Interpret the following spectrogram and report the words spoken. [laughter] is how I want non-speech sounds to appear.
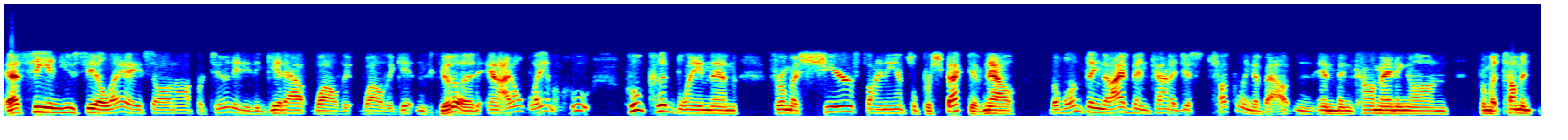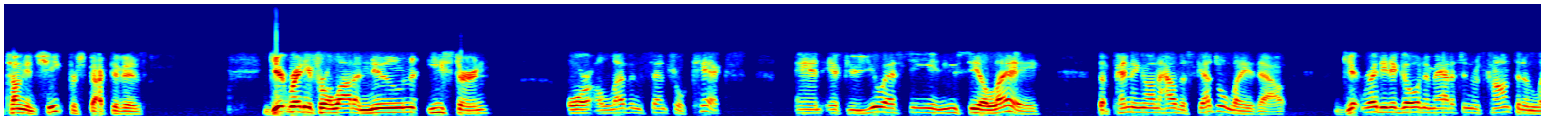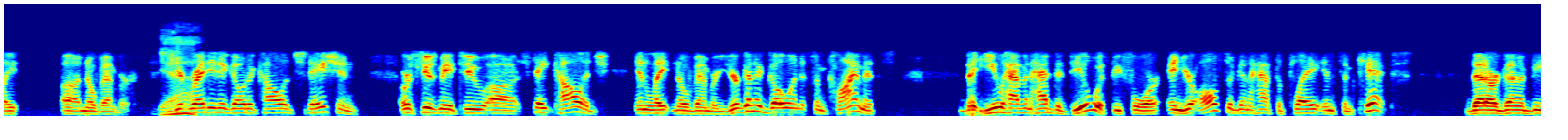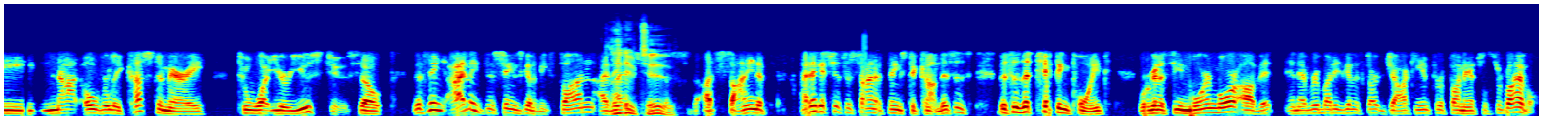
SC and UCLA saw an opportunity to get out while the while the getting's good, and I don't blame them. Who who could blame them from a sheer financial perspective. Now, the one thing that I've been kind of just chuckling about and, and been commenting on from a tongue in cheek perspective is get ready for a lot of noon Eastern or 11 Central kicks. And if you're USC and UCLA, depending on how the schedule lays out, get ready to go into Madison, Wisconsin in late uh, November. Yeah. Get ready to go to College Station, or excuse me, to uh, State College in late November. You're going to go into some climates that you haven't had to deal with before, and you're also going to have to play in some kicks that are going to be not overly customary to what you're used to. So the thing, I think this thing's going to be fun. I think I it's too. A, a sign of, I think it's just a sign of things to come. This is this is a tipping point. We're going to see more and more of it, and everybody's going to start jockeying for financial survival.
